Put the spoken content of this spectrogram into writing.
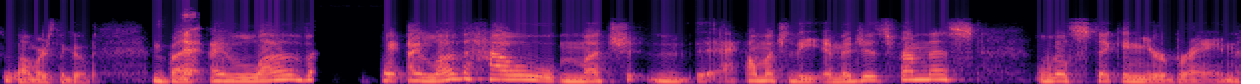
come on, where's the goop? But I love I- I love how much how much the images from this will stick in your brain.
